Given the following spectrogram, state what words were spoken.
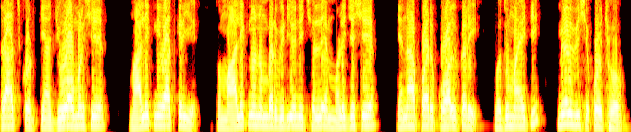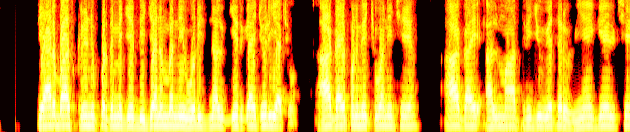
રાજકોટ, ત્યાં જોવા મળશે. માલિકની વાત કરીએ, તો માલિકનો નંબર વિડીયોની છેલ્લે મળી જશે. એના પર કોલ કરી વધુ માહિતી મેળવી શકો છો. ત્યારબાદ સ્ક્રીન ઉપર તમે જે બીજા નંબરની ઓરિજિનલ ગીર ગાય જોઈ રહ્યા છો, આ ગાય પણ વેચવાની છે. આ ગાય હાલમાં ત્રીજું વેતર વીઆઈ ગયેલ છે.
